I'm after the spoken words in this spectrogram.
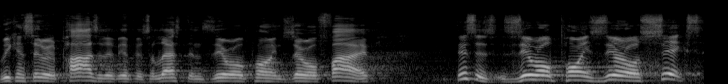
we consider it positive if it's less than 0.05. This is 0.06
